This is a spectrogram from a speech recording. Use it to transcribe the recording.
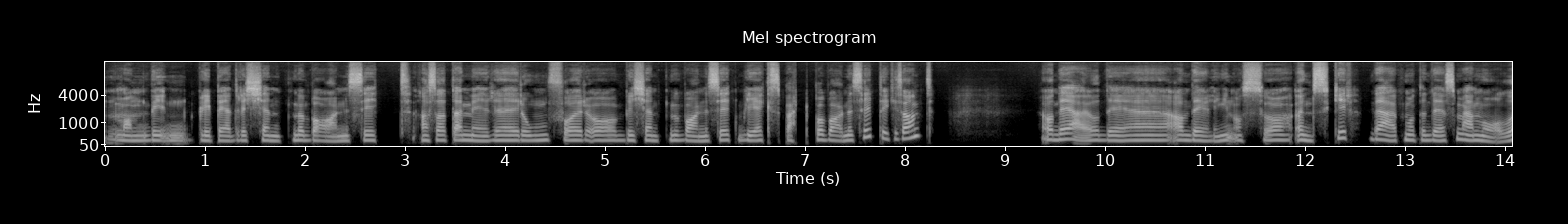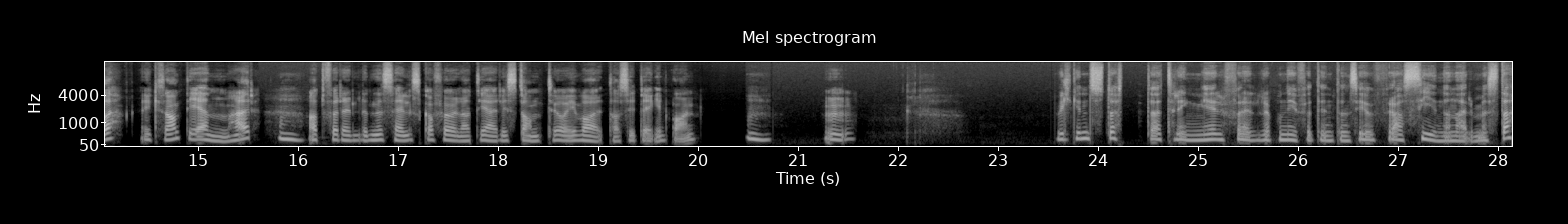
man, blir bedre kjent med barnet sitt, altså at det er mer rom for å bli kjent med barnet sitt, bli ekspert på barnet sitt, ikke sant? Og det er jo det avdelingen også ønsker, det er på en måte det som er målet, ikke sant, i enden her, mm. at foreldrene selv skal føle at de er i stand til å ivareta sitt eget barn. Mm. Mm. Hvilken støtte trenger foreldre på nyfødtintensiv fra sine nærmeste?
